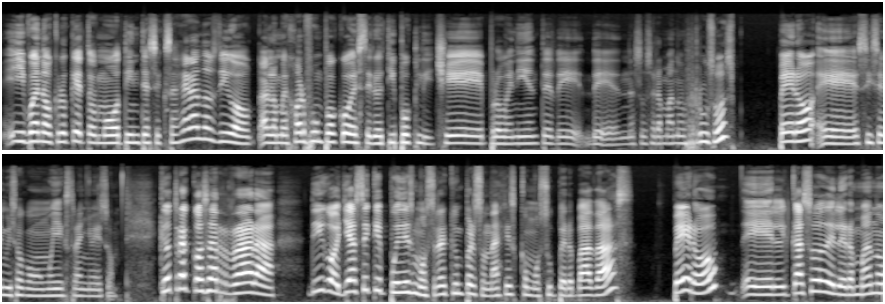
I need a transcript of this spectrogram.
Y bueno, creo que tomó tintes exagerados, digo, a lo mejor fue un poco estereotipo cliché proveniente de nuestros hermanos rusos, pero eh, sí se me hizo como muy extraño eso. ¿Qué otra cosa rara? Digo, ya sé que puedes mostrar que un personaje es como super badass, Pero el caso del hermano,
